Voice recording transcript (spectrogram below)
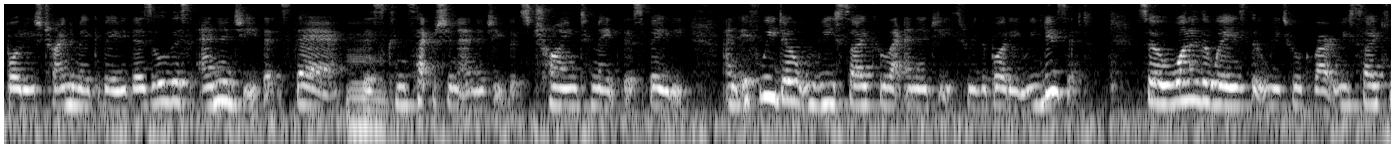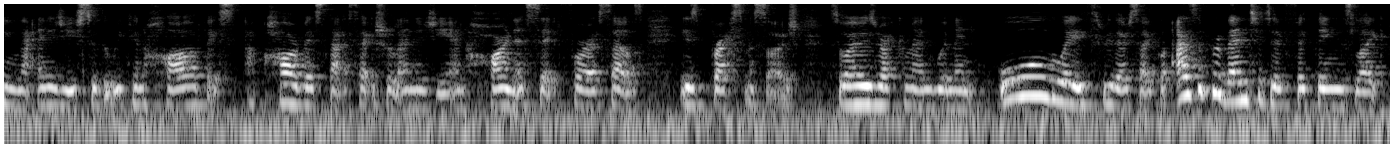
body's trying to make a baby, there's all this energy that's there, Hmm. this conception energy that's trying to make this baby. And if we don't recycle that energy through the body, we lose it. So one of the ways that we talk about recycling that energy so that we can harvest harvest that sexual energy and harness it for ourselves is breast massage. So I always recommend women all the way through their cycle as a preventative for things like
